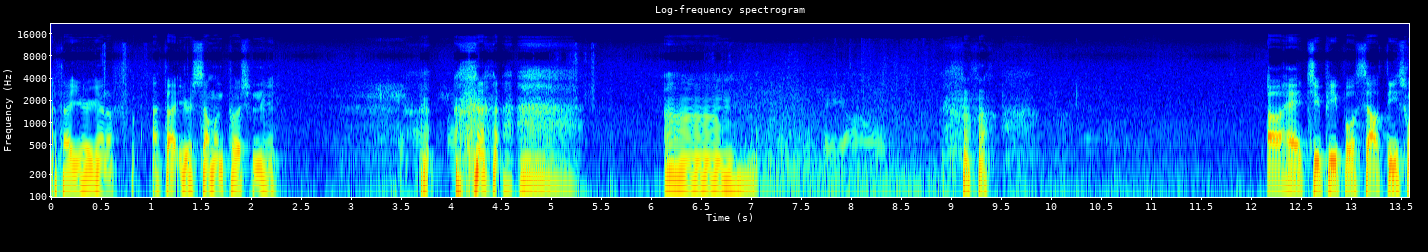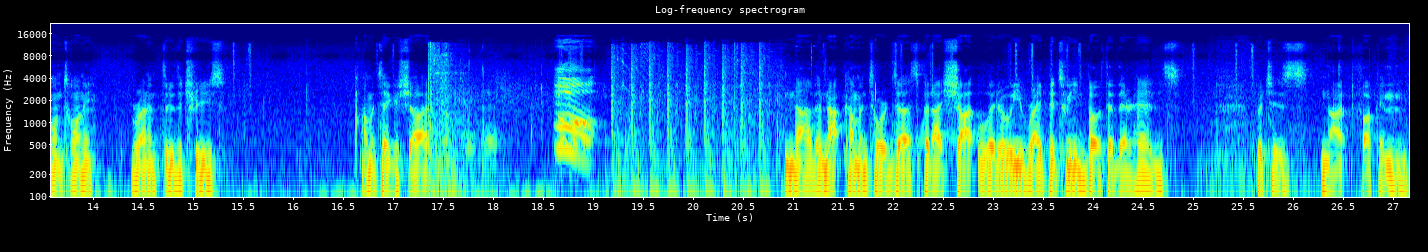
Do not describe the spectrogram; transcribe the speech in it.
I thought you were gonna. F I thought you were someone pushing me. Um. I'm sure you're on the way. Oh, hey, two people southeast 120 running through the trees. I'm gonna take a shot. That. Nah, they're not coming towards us, but I shot literally right between both of their heads, which is not fucking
